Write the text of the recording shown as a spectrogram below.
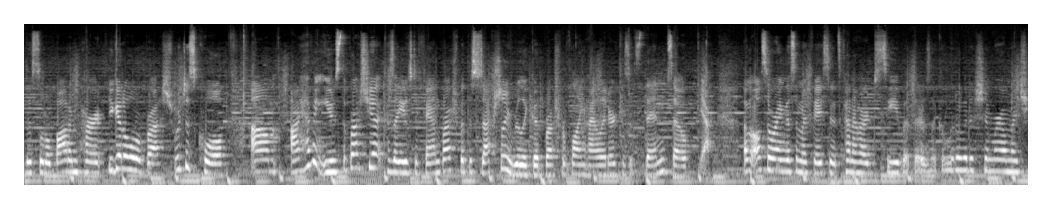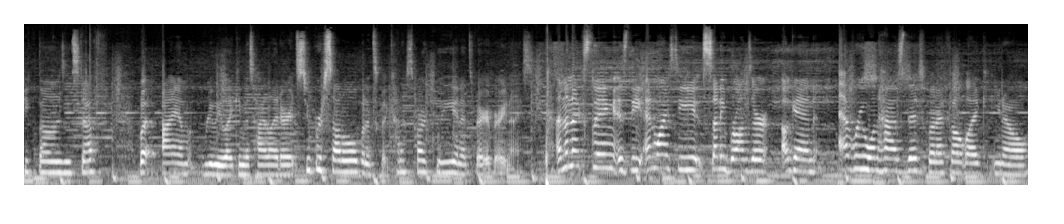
this little bottom part, you get a little brush, which is cool. Um, I haven't used the brush yet because I used a fan brush, but this is actually a really good brush for applying highlighter because it's thin, so yeah. I'm also wearing this on my face and it's kind of hard to see, but there's like a little bit of shimmer on my cheekbones and stuff. But I am really liking this highlighter. It's super subtle, but it's like kind of sparkly and it's very, very nice. And the next thing is the NYC Sunny Bronzer. Again, everyone has this, but I felt like, you know,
